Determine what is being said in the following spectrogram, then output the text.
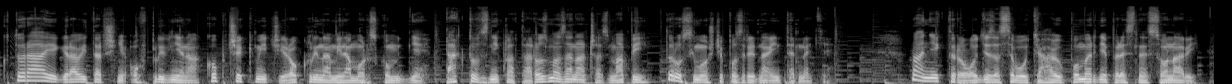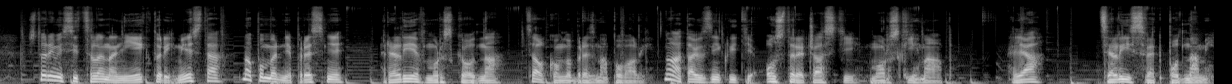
ktorá je gravitačne ovplyvnená kopčekmi či roklinami na morskom dne. Takto vznikla tá rozmazaná časť mapy, ktorú si môžete pozrieť na internete. No a niektoré lode za sebou ťahajú pomerne presné sonary, s ktorými síce len na niektorých miestach, no pomerne presne, relief morského dna celkom dobre zmapovali. No a tak vznikli tie ostré časti morských máp. Hľa, celý svet pod nami.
